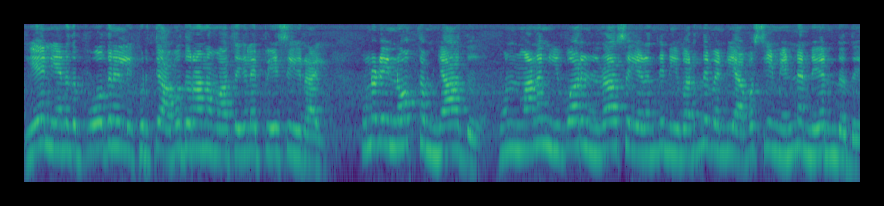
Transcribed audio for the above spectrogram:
ஏன் எனது போதனைகளை குறித்து அவதூறான வார்த்தைகளை பேசுகிறாய்? உன்னுடைய நோக்கம் யாது? உன் மனம் இவ்வாறு நிராசையடைந்து நீ வருந்த வேண்டிய அவசியம் என்ன நேர்ந்தது?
